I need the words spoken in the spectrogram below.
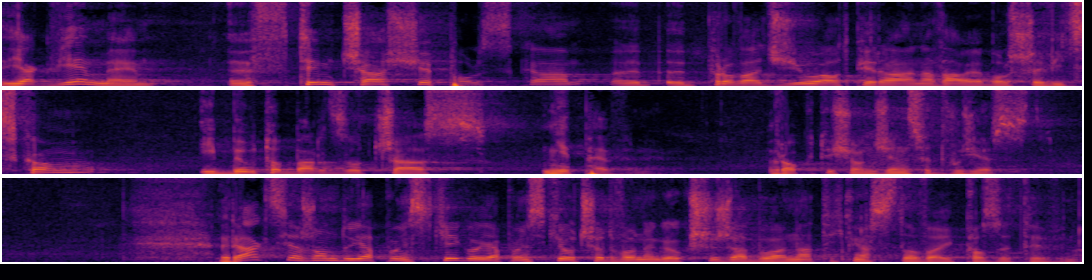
Jak wiemy, w tym czasie Polska prowadziła, odpierała nawałę bolszewicką i był to bardzo czas niepewny, rok 1920. Reakcja rządu japońskiego, japońskiego Czerwonego Krzyża była natychmiastowa i pozytywna.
